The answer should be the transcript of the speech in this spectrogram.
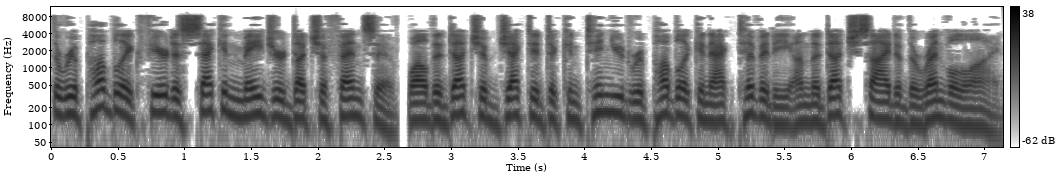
The Republic feared a second major Dutch offensive, while the Dutch objected to continued Republican activity on the Dutch side of the Renville Line.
